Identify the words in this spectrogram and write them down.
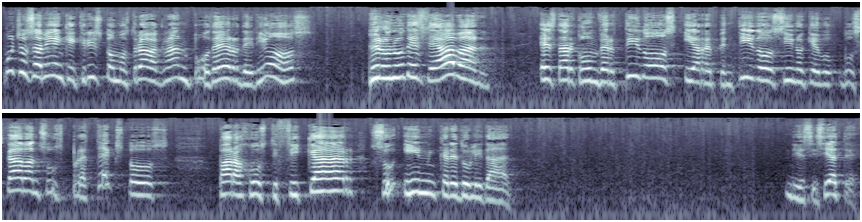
Muchos sabían que Cristo mostraba gran poder de Dios, pero no deseaban estar convertidos y arrepentidos, sino que buscaban sus pretextos para justificar su incredulidad. 17.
